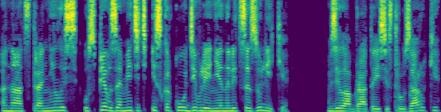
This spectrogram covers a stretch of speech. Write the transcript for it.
Она отстранилась, успев заметить искорку удивления на лице Зулики, взяла брата и сестру за руки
